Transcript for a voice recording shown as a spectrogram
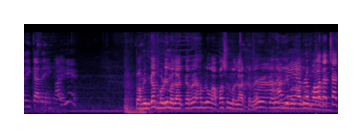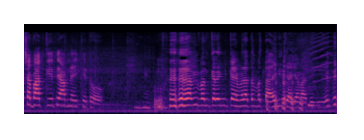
तरीका नहीं है। तो हम इनका थोड़ी मज़ाक कर रहे हैं हम लोग आपस में मज़ाक कर रहे हैं कह रहे हैं कि ये बना हम दो लोग बहुत अच्छा अच्छा बात किए थे आप नहीं थे तो। अभी बंद करेंगे कैमरा तो बताएँगे क्या क्या बातें किए थे।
